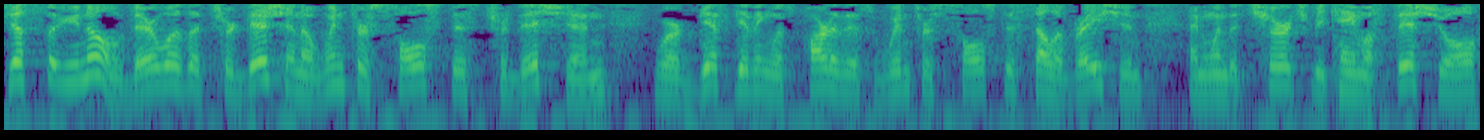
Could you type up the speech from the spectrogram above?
just so you know, there was a tradition, a winter solstice tradition, where gift giving was part of this winter solstice celebration. And when the church became official,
